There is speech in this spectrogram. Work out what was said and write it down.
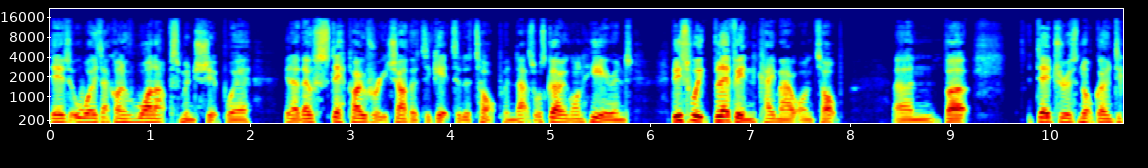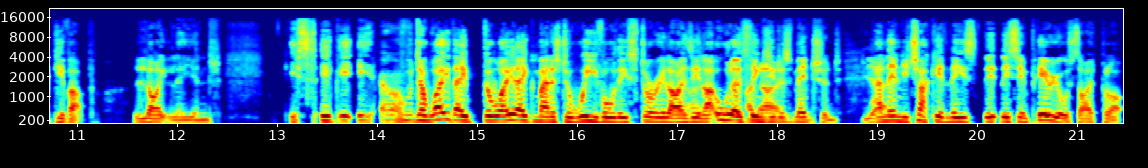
there's always that kind of one-upsmanship where you know they'll step over each other to get to the top, and that's what's going on here. And this week, Blevin came out on top, and but is not going to give up lightly, and it's it, it, it, oh, the way they the way they managed to weave all these storylines in, like all those things you just mentioned, Yeah. and then you chuck in these this Imperial side plot.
